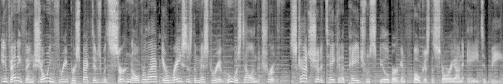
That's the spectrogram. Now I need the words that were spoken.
If anything, showing three perspectives with certain overlap erases the mystery of who was telling the truth. Scott should have taken a page from Spielberg and focused the story on A to B.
